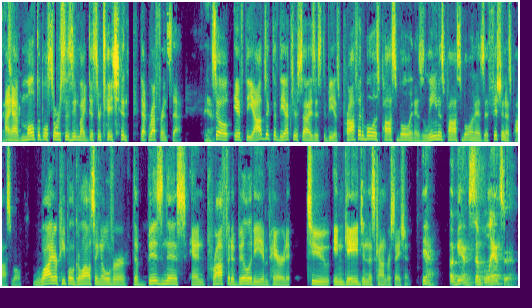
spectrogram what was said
That's I have right. multiple sources in my dissertation that reference that. Yeah. So, if the object of the exercise is to be as profitable as possible and as lean as possible and as efficient as possible, why are people glossing over the business and profitability imperative to engage in this conversation? Yeah. Again, simple answer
